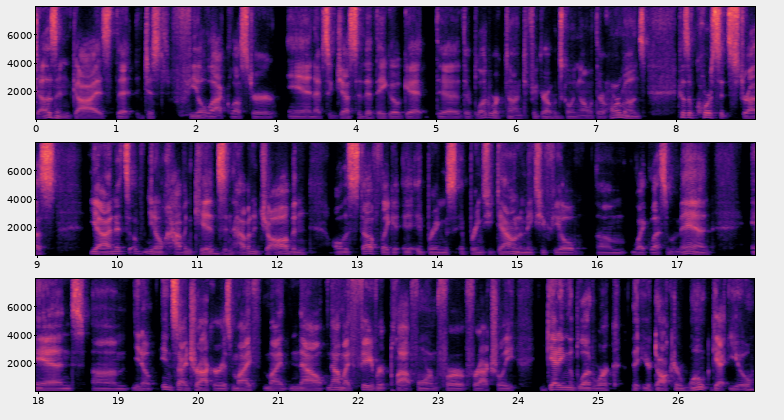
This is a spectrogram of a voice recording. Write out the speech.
dozen guys that just feel lackluster and i've suggested that they go get the, their blood work done to figure out what's mm-hmm. going on with their hormones because of course it's stress. Yeah and it's you know having kids and having a job and all this stuff like it, it brings it brings you down and makes you feel um, like less of a man. And um, you know inside tracker is my my now now my favorite platform for for actually getting the blood work that your doctor won't get you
